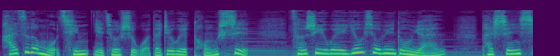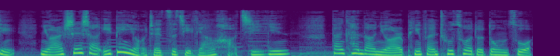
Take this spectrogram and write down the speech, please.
孩子的母亲，也就是我的这位同事，曾是一位优秀运动员。他深信女儿身上一定有着自己良好基因，但看到女儿频繁出错的动作，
